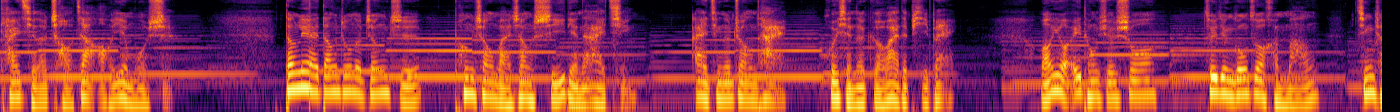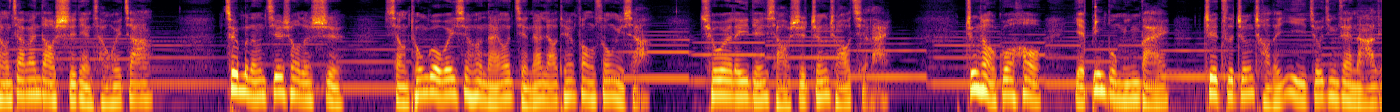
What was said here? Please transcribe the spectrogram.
开启了吵架熬夜模式。当恋爱当中的争执碰上晚上十一点的爱情，爱情的状态会显得格外的疲惫。网友 A 同学说：“最近工作很忙，经常加班到十点才回家。最不能接受的是，想通过微信和男友简单聊天放松一下，却为了一点小事争吵起来。争吵过后，也并不明白这次争吵的意义究竟在哪里。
